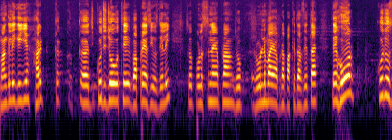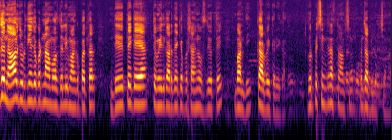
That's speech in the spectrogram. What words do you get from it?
ਮੰਗ ਲਈ ਗਈ ਹੈ, ਹਰ ਕ- ਕੁਝ ਜੋ ਉੱਥੇ ਵਾਪਰਿਆ ਸੀ ਉਸ ਦੇ ਲਈ, ਸੋ ਪੁਲਿਸ ਨੇ ਆਪਣਾ ਜੋ ਰੋਲ ਨਿਭਾਇਆ, ਆਪਣਾ ਪੱਖ ਦੱਸ ਦਿੱਤਾ ਹੈ ਤੇ ਹੋਰ ਕੁਝ ਉਸ ਦੇ ਨਾਲ ਜੁੜਦੀਆਂ ਜੋ ਘਟਨਾਵਾਂ ਉਸ ਦੇ ਲਈ ਮੰਗ ਪੱਤਰ ਦੇ ਦਿੱਤੇ ਗਏ ਆ, ਤੇ ਉਮੀਦ ਕਰਦੇ ਹਾਂ ਕਿ ਪ੍ਰਸ਼ਾਸਨ ਉਸ ਦੇ ਉੱਤੇ ਬਣਦੀ ਕਾਰਵਾਈ ਕਰੇਗਾ। ਗੁਰਪ੍ਰੀਤ ਸਿੰਘ ਦੇ ਨਾਲ ਸਤਨਾਮ ਸਿੰਘ ਪੰਜਾਬੀ ਲੋਕ ਚੈਨਲ।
